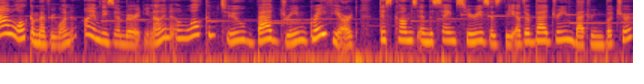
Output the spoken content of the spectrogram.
And welcome everyone, I am TheZenBear89 and welcome to Bad Dream Graveyard. This comes in the same series as the other Bad Dream, Bad Dream Butcher,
